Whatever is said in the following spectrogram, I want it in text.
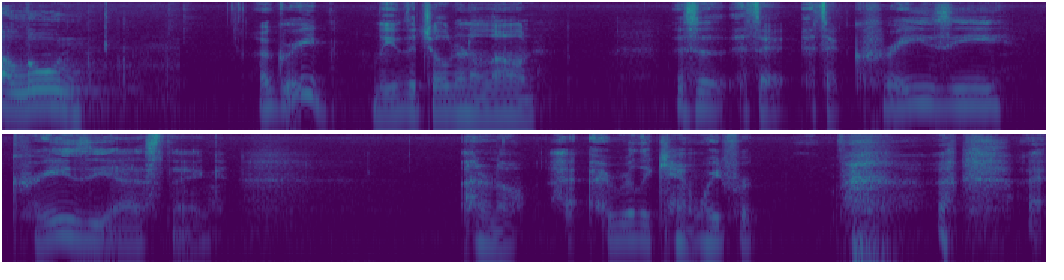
alone. Agreed. Leave the children alone. This is it's a it's a crazy, crazy ass thing. I don't know. I, I really can't wait for. I, I,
